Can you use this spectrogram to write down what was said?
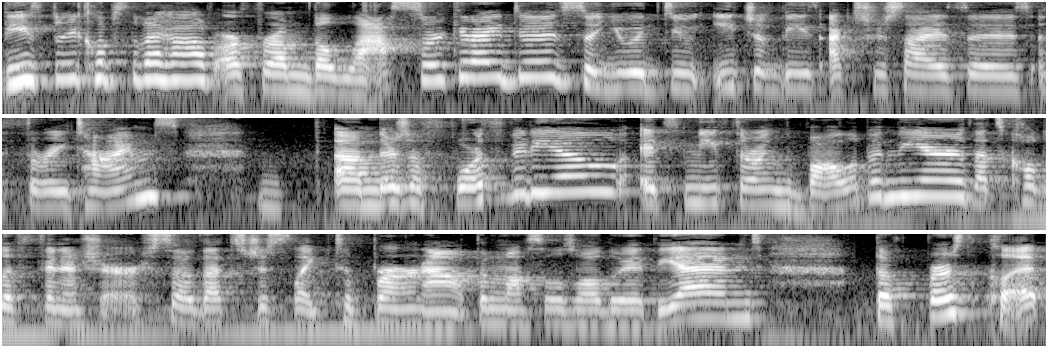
These three clips that I have are from the last circuit I did, so you would do each of these exercises three times. Um, there's a fourth video, it's me throwing the ball up in the air, that's called a finisher. So that's just like to burn out the muscles all the way at the end. The first clip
